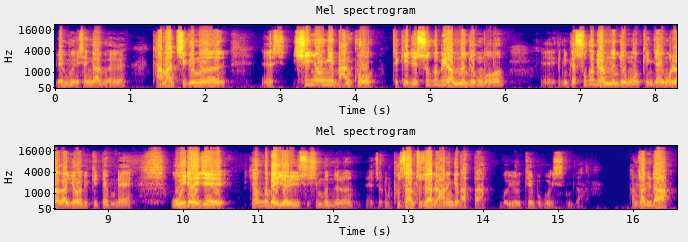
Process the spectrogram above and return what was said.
외국인의 생각을. 다만 지금은 예, 시- 신용이 많고 특히 이제 수급이 없는 종목, 예, 그러니까 수급이 없는 종목 굉장히 올라가기 어렵기 때문에 오히려 이제 현금에 여유 있으신 분들은 예, 저는 분산 투자를 하는 게 맞다. 뭐 이렇게 보고 있습니다. 감사합니다.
